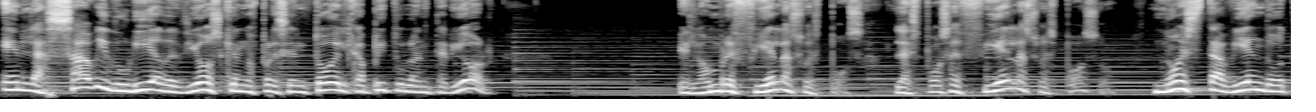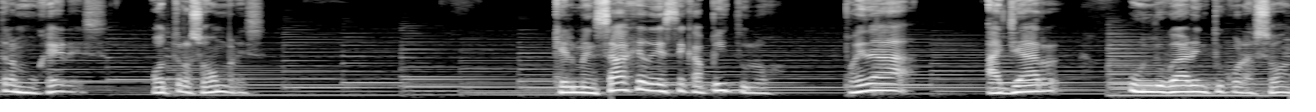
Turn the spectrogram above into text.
En la sabiduría de Dios que nos presentó el capítulo anterior, el hombre fiel a su esposa, la esposa es fiel a su esposo. No está viendo otras mujeres, otros hombres. Que el mensaje de este capítulo pueda hallar un lugar en tu corazón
